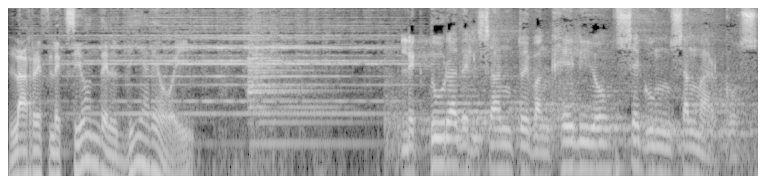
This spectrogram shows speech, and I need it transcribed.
La reflexión del día de hoy. Lectura del Santo Evangelio según San Marcos.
